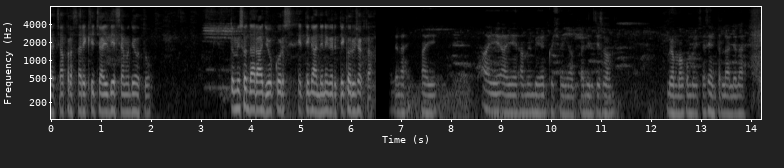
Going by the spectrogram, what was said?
याचा प्रसार एकशे चाळीस देशामध्ये होतो. तुम्ही सुद्धा राजयोग कोर्स येथे गांधीनगर येथे करू शकता. आलेला आहे. आइए आइए हमें बेहद खुश होई आपका दिल से स्वागत. ब्रह्माकुमारीच्या सेंटरला आलेला आहे.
